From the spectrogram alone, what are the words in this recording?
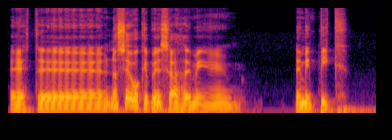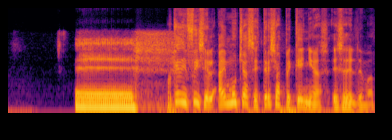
Este, no sé vos qué pensás de mi de mi pick. Eh, Porque es difícil, hay muchas estrellas pequeñas, ese es el tema.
